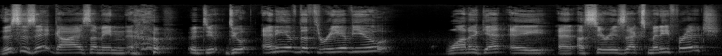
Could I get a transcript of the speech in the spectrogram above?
this is it, guys. I mean, do, do any of the three of you want to get a, a, a Series X mini fridge?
